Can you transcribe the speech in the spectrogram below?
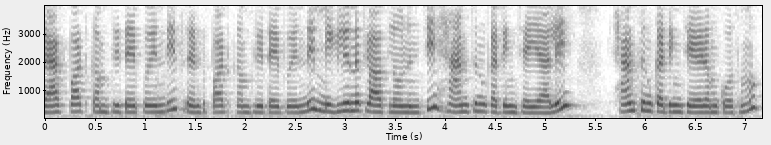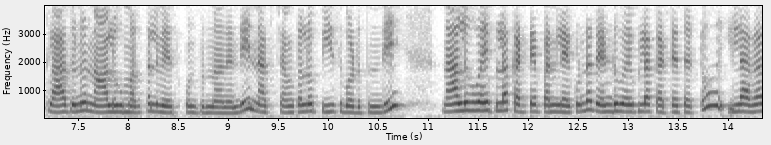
బ్యాక్ పార్ట్ కంప్లీట్ అయిపోయింది ఫ్రంట్ పార్ట్ కంప్లీట్ అయిపోయింది. మిగిలిన క్లాత్లో నుంచి హ్యాండ్స్ని కటింగ్ చేయాలి. హ్యాండ్స్ని కటింగ్ చేయడం కోసము క్లాత్ను నాలుగు మరతలు వేసుకుంటున్నానండి. నాకు చంకలో పీస్ పడుతుంది. నాలుగు వైపులా కట్టే పని లేకుండా రెండు వైపులా కట్టేటట్టు ఇలాగా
